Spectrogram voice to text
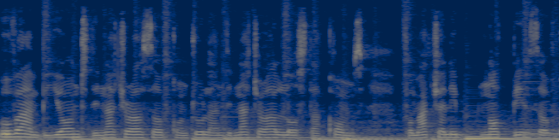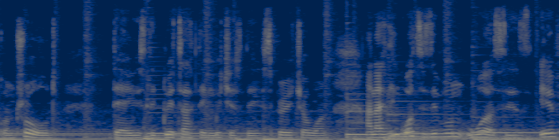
over and beyond the natural self control and the natural loss that comes from actually not being self controlled, there is the greater thing, which is the spiritual one. And I think what is even worse is if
